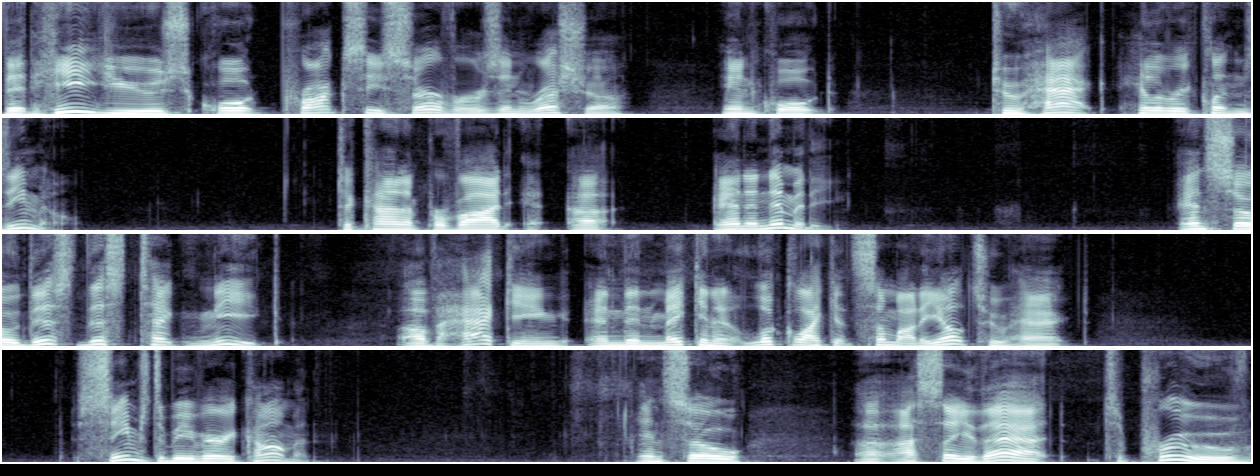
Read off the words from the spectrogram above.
that he used quote proxy servers in Russia end quote to hack Hillary Clinton's email to kind of provide uh, anonymity. And so this this technique of hacking and then making it look like it's somebody else who hacked seems to be very common. And so uh, I say that to prove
